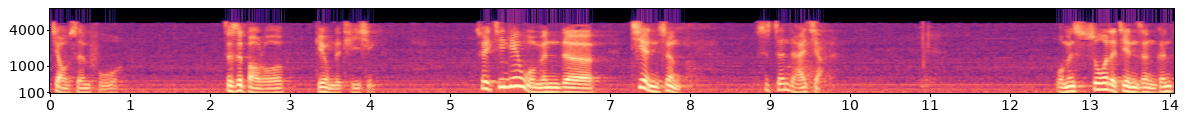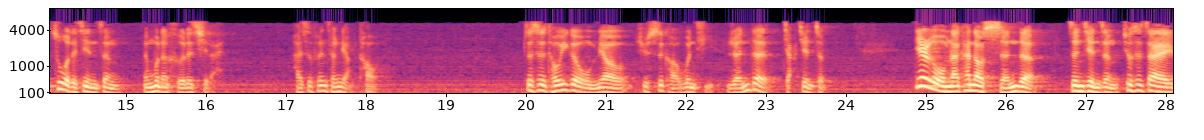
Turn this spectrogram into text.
叫神服我。这是保罗给我们的提醒。所以今天我们的见证是真的还是假的？我们说的见证跟做的见证能不能合得起来？还是分成两套？这是头一个我们要去思考的问题：人的假见证。第二个，我们来看到神的真见证，就是在。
